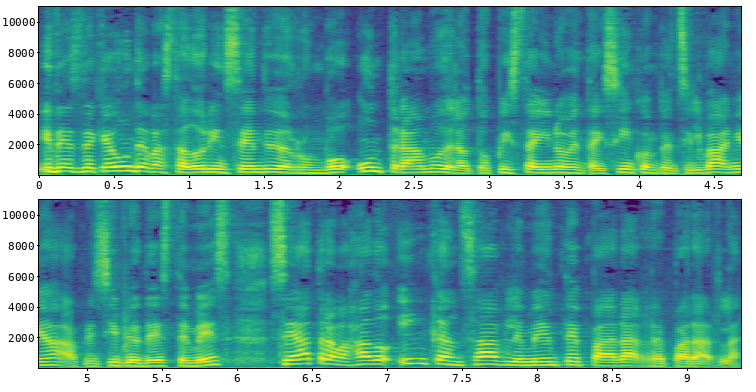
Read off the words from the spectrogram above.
Y desde que un devastador incendio derrumbó un tramo de la autopista I-95 en Pensilvania a principios de este mes, se ha trabajado incansablemente para repararla.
